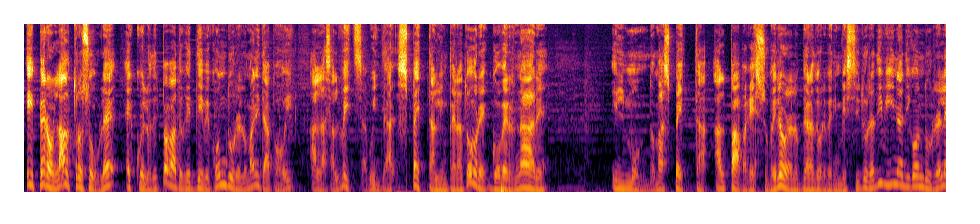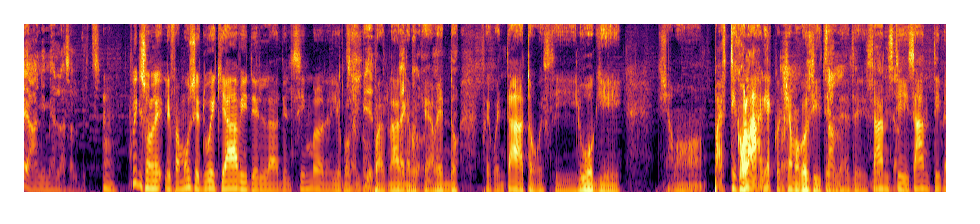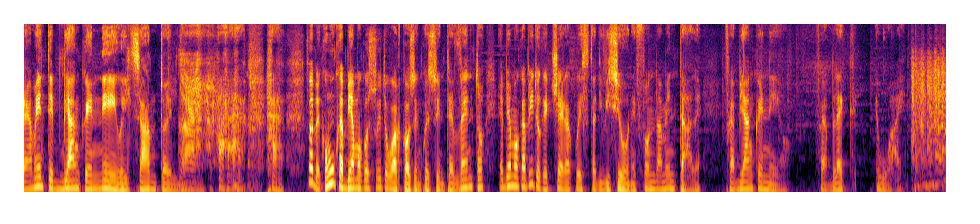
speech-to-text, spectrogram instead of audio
e però l'altro sole è quello del papato che deve condurre l'umanità poi alla salvezza. Quindi aspetta all'imperatore governare il mondo, ma aspetta al papa che è superiore all'imperatore per investitura divina di condurre le anime alla salvezza. Mm. Quindi sono le, le famose due chiavi del, del simbolo, io posso parlarne eccolo. perché avendo frequentato questi luoghi diciamo particolari, ecco diciamo così, del- Santi, dei santi, santi. santi, veramente bianco e nero il santo e il Vabbè, comunque abbiamo costruito qualcosa in questo intervento e abbiamo capito che c'era questa divisione fondamentale fra bianco e nero, fra black e white.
